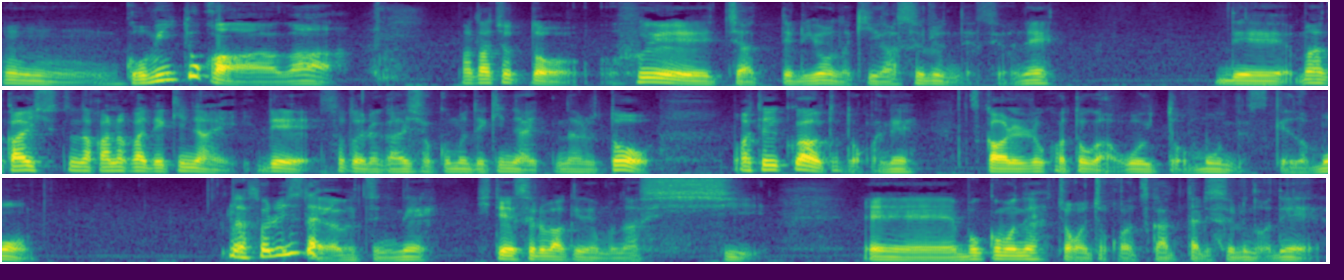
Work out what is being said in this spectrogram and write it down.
うんゴミとかがまたちょっと増えちゃってるような気がするんですよね。で、まあ、外出なかなかできない。で外で外食もできないってなると、まあ、テイクアウトとかね使われることが多いと思うんですけども、まあ、それ自体は別にね否定するわけでもなし、えー、僕もねちょこちょこ使ったりするので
